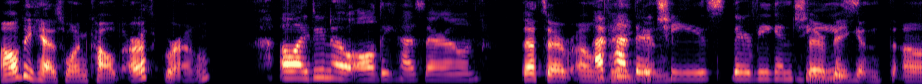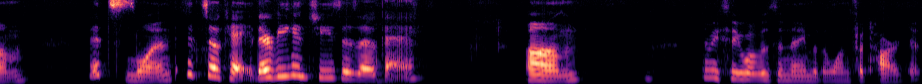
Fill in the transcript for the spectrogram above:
Aldi has one called Earth Grown. Oh, I do know Aldi has their own. That's our own. I've had their vegan- cheese. Their vegan cheese. Their vegan um, It's one. it's okay. Their vegan cheese is okay. Um, let me see. What was the name of the one for Target?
